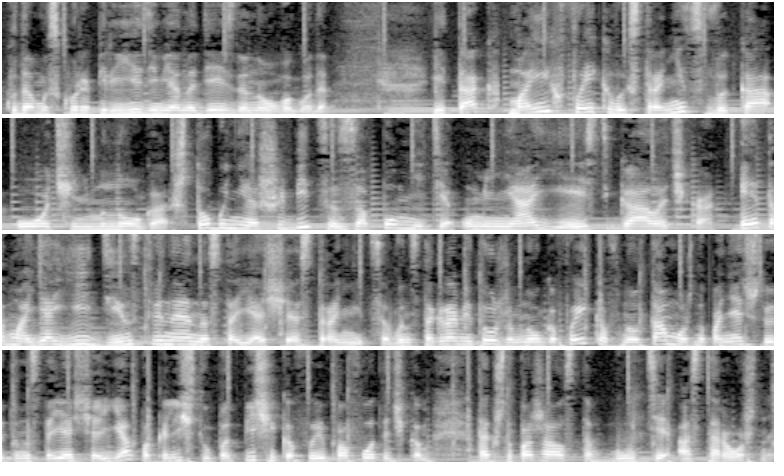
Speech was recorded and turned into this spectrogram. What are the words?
куда мы скоро переедем, я надеюсь, до Нового года. Итак, моих фейковых страниц в ВК очень много. Чтобы не ошибиться, запомните, у меня есть галочка. Это моя единственная настоящая страница. В Инстаграме тоже много фейков, но там можно понять, что это настоящая я по количеству подписчиков и по фоточкам. Так что, пожалуйста, будьте осторожны.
